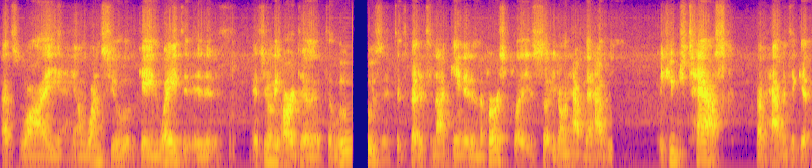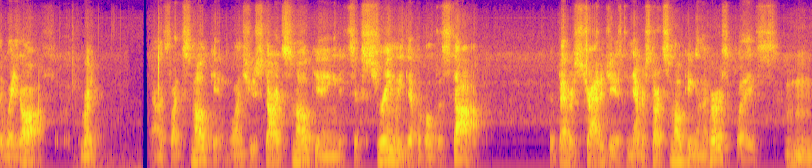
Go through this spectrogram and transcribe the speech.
That's why, you know, once you gain weight, it, it, it's really hard to, to lose it. It's better to not gain it in the first place so you don't have to have the, the huge task of having to get the weight off. Right. You know, it's like smoking. Once you start smoking, it's extremely difficult to stop. The better strategy is to never start smoking in the first place. hmm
